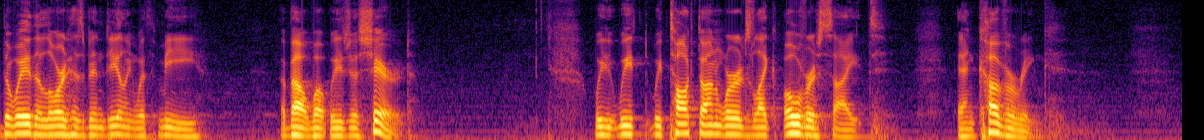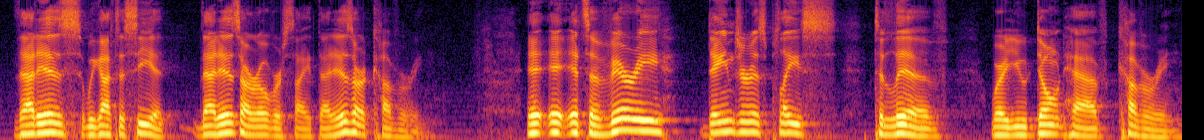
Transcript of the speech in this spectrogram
the way the Lord has been dealing with me about what we just shared. We, we, we talked on words like oversight and covering. That is, we got to see it. That is our oversight. That is our covering. It, it, it's a very dangerous place to live where you don't have covering,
